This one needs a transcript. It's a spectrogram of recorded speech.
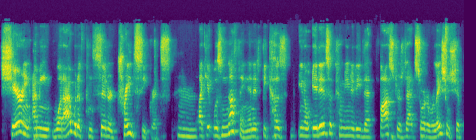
sharing i mean what i would have considered trade secrets mm. like it was nothing. And it's because you know it is a community that fosters that sort of relationship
